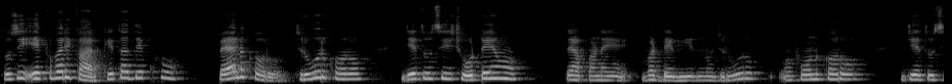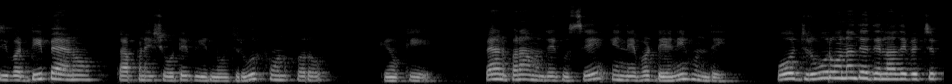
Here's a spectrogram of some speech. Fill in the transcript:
ਤੁਸੀਂ ਇੱਕ ਵਾਰੀ ਕਰਕੇ ਤਾਂ ਦੇਖੋ, ਪਹਿਲ ਕਰੋ, ਜ਼ਰੂਰ ਕਰੋ। ਜੇ ਤੁਸੀਂ ਛੋਟੇ ਹੋ ਤੇ ਆਪਣੇ ਵੱਡੇ ਵੀਰ ਨੂੰ ਜ਼ਰੂਰ ਫੋਨ ਕਰੋ। ਜੇ ਤੁਸੀਂ ਵੱਡੀ ਭੈਣ ਹੋ ਤਾਂ ਆਪਣੇ ਛੋਟੇ ਵੀਰ ਨੂੰ ਜ਼ਰੂਰ ਫੋਨ ਕਰੋ। ਕਿਉਂਕਿ ਭੈਣ ਭਰਾਵਾਂ ਦੇ ਗੁੱਸੇ ਇੰਨੇ ਵੱਡੇ ਨਹੀਂ ਹੁੰਦੇ। ਉਹ ਜ਼ਰੂਰ ਉਹਨਾਂ ਦੇ ਦਿਲਾਂ ਦੇ ਵਿੱਚ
